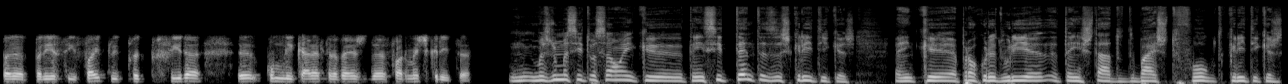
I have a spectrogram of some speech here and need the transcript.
para, para esse efeito e, portanto, prefira eh, comunicar através da forma escrita. Mas numa situação em que têm sido tantas as críticas, em que a Procuradoria tem estado debaixo de fogo de críticas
